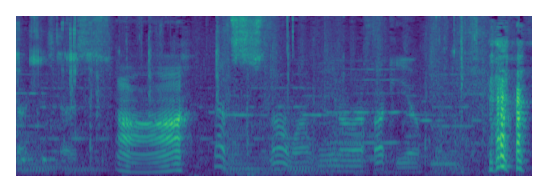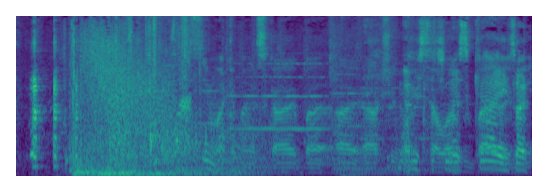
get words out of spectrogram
check these guys. Aww. That's oh well, you know? Fuck you. Seem like a nice guy, but I actually want to kill a nice guy. He's like,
